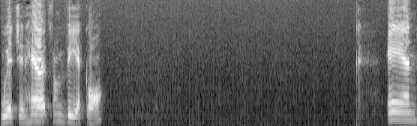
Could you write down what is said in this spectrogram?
which inherits from vehicle, and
